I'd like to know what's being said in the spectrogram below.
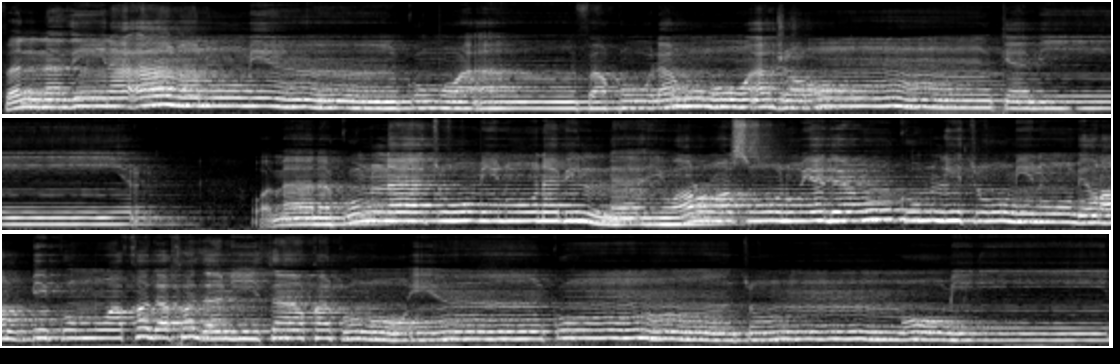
فالذين آمنوا منكم وأنفقوا لهم أجر كبير. وما لكم لا تؤمنون بالله والرسول يدعوكم لتؤمنوا بربكم وقد خذ ميثاقكم إن كنتم مؤمنين.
